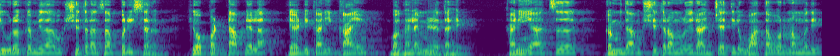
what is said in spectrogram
तीव्र कमीदाबक क्षेत्राचा परिसर किंवा पट्टा आपल्याला या ठिकाणी कायम बघायला मिळत आहे. आणि याच कमी दाब क्षेत्रामुळे राज्यातील वातावरणामध्ये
